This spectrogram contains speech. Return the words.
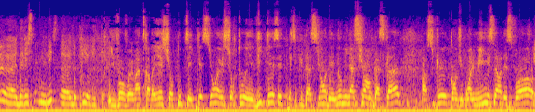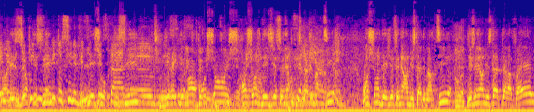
euh, de rester une liste euh, de priorités. Il faut vraiment travailler sur toutes ces questions et surtout éviter cette précipitation des nominations en cascade parce que quand tu prends le ministère des Sports, Et dans les les, heures qui suivent, aussi les des jours stades, qui suivent, euh, directement on change, on change des gestionnaires On du fait stade rien, Martyr. oui. On change des gestionnaires du stade Martyr, des gestionnaires du stade Raphaël,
